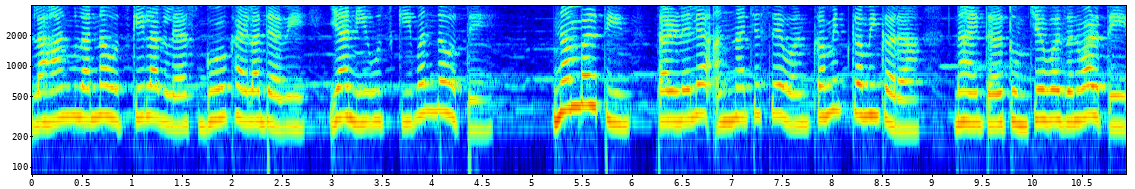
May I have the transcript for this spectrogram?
लहान मुलांना उचकी लागल्यास गूळ खायला द्यावे याने उचकी बंद होते. नंबर तीन तळलेल्या अन्नाचे सेवन कमीत कमी करा नाहीतर तुमचे वजन वाढते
